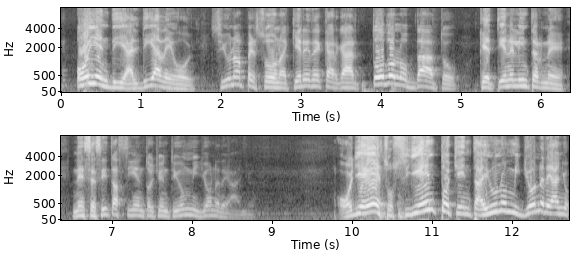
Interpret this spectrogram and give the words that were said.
Hoy en día, al día de hoy, si una persona quiere descargar todos los datos que tiene el Internet, necesita 181 millones de años. Oye eso, 181 millones de años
